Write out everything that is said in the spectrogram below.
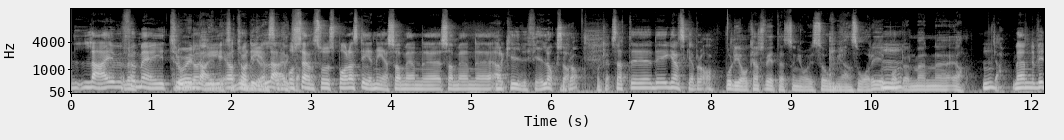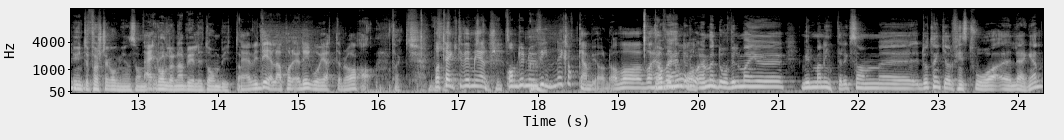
live för mig tror är jag, liksom jag tror det är live. Och liksom. sen så sparas det ner som en, eh, som en eh, arkivfil också. Bra, okej. Så att det, det är ganska bra. Borde jag kanske veta eftersom jag är SoMe-ansvarig i Mm. podden. Men eh, ja, ja. Men Det är vi, inte första gången som Nej. rollerna blir lite ombytta. nej, vi delar på det. Det går jättebra. Ja, tack. Vad tänkte vi mer? Om du nu vinner klockan Björn då? Vad, vad händer, Ja, vad händer då? då? Ja, men då vill man ju vill man inte liksom... eh, Då tänker jag att det finns två eh, lägen.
